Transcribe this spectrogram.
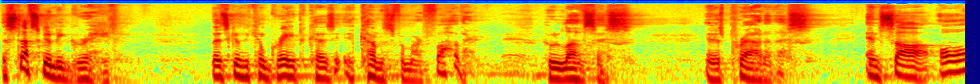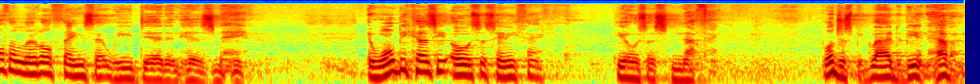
the stuff's going to be great. But it's going to become great because it comes from our Father who loves us and is proud of us and saw all the little things that we did in His name. It won't because He owes us anything, He owes us nothing. We'll just be glad to be in heaven.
